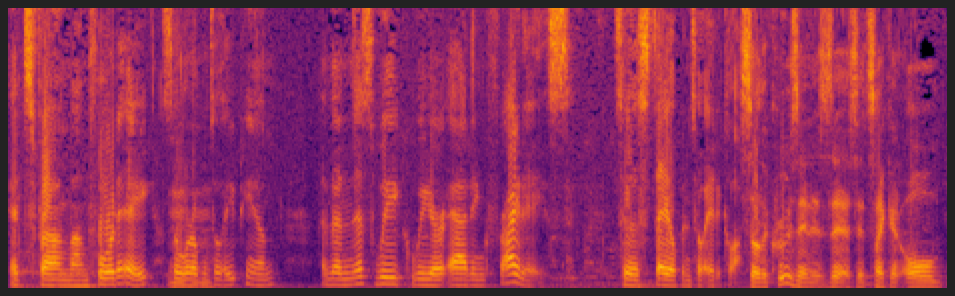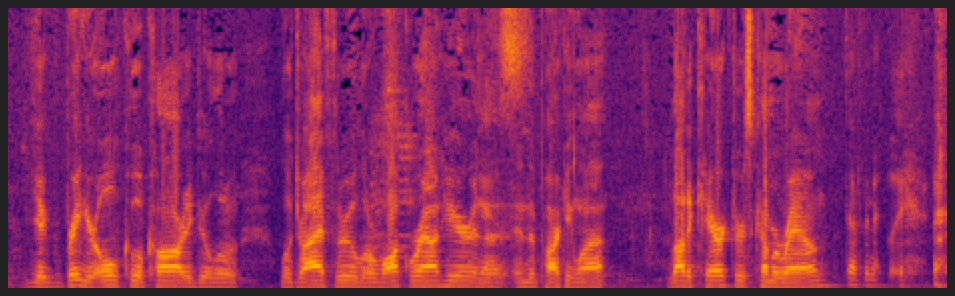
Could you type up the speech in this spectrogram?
It's from um, 4 to 8, so we're open until 8 p.m. And then this week we are adding Fridays to stay open until 8 o'clock. So the cruise in is this. It's like an old. You bring your old cool car. They do a little, little drive through, a little walk around here in Yes. the in the parking lot. A lot of characters come around. Definitely.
